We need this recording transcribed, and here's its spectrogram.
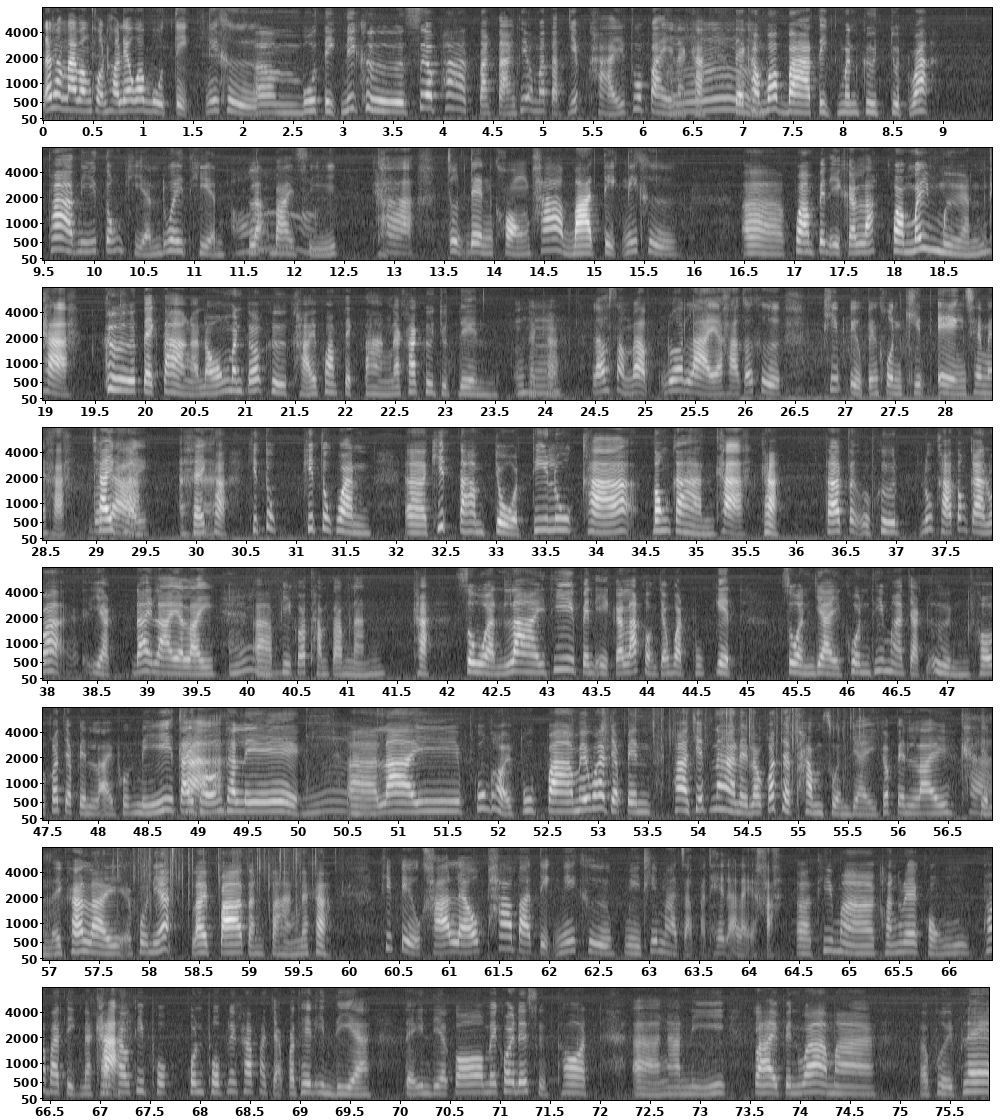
แล้วทำไมบางคนเขาเรียกว่าบูติกนี่คือเอิ่มบูติกนี่คือเสื้อผ้าต่างๆ ที่เอามาตัดเย็บขายทั่วไปนะคะ อืมแต่คำว่าบาติกมันคือจุดว่าผ้านี้ต้องเขียนด้วยเทียนอ๋อระบายสี ค่ะ ค่ะ จุดเด่นของผ้าบาติกนี่คือเอ่อ ความเป็นเอกลักษณ์ความไม่เหมือนค่ะ คือแตกต่างอะน้องมันก็คือขายความแตกต่างนะคะ คือจุดเด่นอือฮึนะคะ แล้วสำหรับลวดลายอะคะก็คือพี่ปิ๋วเป็นคนคิดเองใช่ไหมคะใช่ค่ะลวดลายอ่าฮใช่ค่ะ คิดทุกคิดทุกวันเอ่อคิดตามโจทย์ที่ลูกค้าต้องการค่ะค่ะถ้าคือลูกค้าต้องการว่าอยากได้ลายอะไรอืมอ่าพี่ก็ทำตามนั้นค่ะ ส่วนลายที่เป็นเอกลักษณ์ของจังหวัดภูเก็ต ส่วนใหญ่คนที่มาจากอื่น เขาก็จะเป็นลายพวกนี้ใต้ท้องทะเลอืมอ่าลายกุ้งหอยปูปลาไม่ว่าจะเป็นผ้าเช็ดหน้าอะไรเราก็จะทำส่วนใหญ่ก็เป็นลายค่ะเห็นไหมคะลายพวกเนี้ยลายปลาต่างๆนะคะพี่ปิ๋วคะแล้วผ้าบาติกนี่คือมีที่มาจากประเทศอะไรคะเอ่อที่มาครั้งแรกของผ้าบาติกนะคะค่ะเท่าที่พบค้นพบนะคะมาจากประเทศอินเดีย แต่อินเดียก็ไม่ค่อยได้สืบทอดอางานนี้ กลายเป็นว่ามา เอ่อเผยแพร่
